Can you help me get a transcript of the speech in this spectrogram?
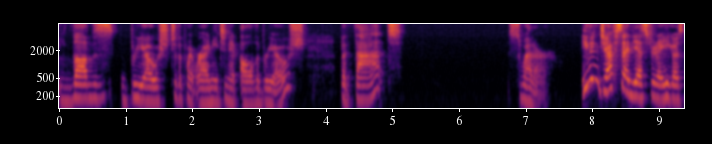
loves brioche to the point where I need to knit all the brioche, but that sweater. Even Jeff said yesterday, he goes,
